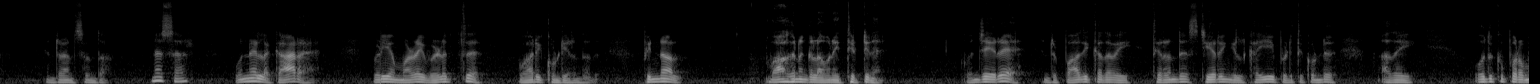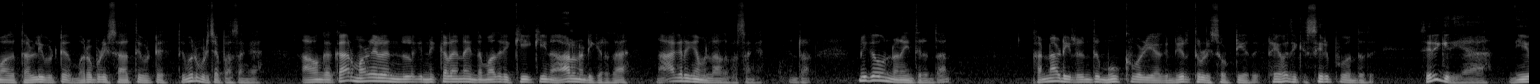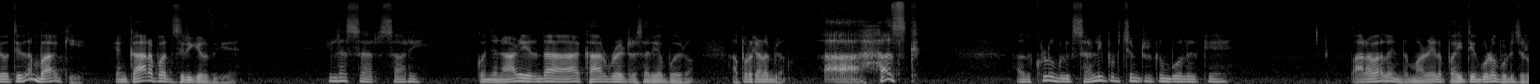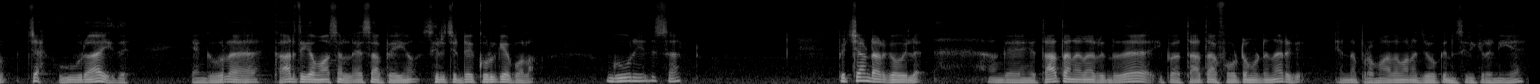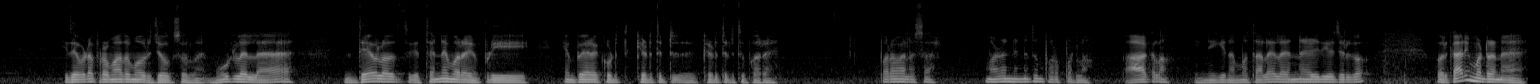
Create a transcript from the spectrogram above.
என்றான் சுந்தா. என்ன சார்? ஒன்றும் இல்லை காரை வெளியே மழை வெளுத்து வாரிக்கொண்டிருந்தது. பின்னால் வாகனங்கள் அவனை திட்டின. கொஞ்சம் இரு என்று பாதி கதவை திறந்து ஸ்டியரிங்கில் கையை பிடித்துக்கொண்டு அதை ஒதுக்குப்புறமாக தள்ளிவிட்டு மறுபடி சாத்திவிட்டு திமிர் பிடிச்ச பசங்க. அவங்க கார் மழையில் நில் நிற்கலைன்னா இந்த மாதிரி கீ கீன்னு ஆரன் அடிக்கிறதா? நாகரிகம் இல்லாத பசங்க என்றான். மிகவும் நினைந்திருந்தான். கண்ணாடியிலிருந்து மூக்கு வழியாக நீர்த்துளி சொட்டியது. ரேவதிக்கு சிரிப்பு வந்தது. சிரிக்கிறியா? நீ ஒத்தி தான் பாக்கி. என் காரை பார்த்து சிரிக்கிறதுக்கு. இல்லை சார் சாரி கொஞ்சம் நாள் இருந்தால் கார்பரேட்டர் சரியாக போயிடும். அப்புறம் கிளம்பிடும். ஹஸ்க்! அதுக்குள்ளே உங்களுக்கு சளி பிடிச்சுட்டு இருக்கும் போல இருக்கே. பரவாயில்ல இந்த மழையில் பைத்தியம் கூட பிடிச்சிரும். ச்சே ஊரா இது. எங்கள் ஊரில் கார்த்திகை மாதம் லேசாக பெய்யும். சிரிச்சுட்டே குறுக்கே போகலாம் உங்கள் ஊர் எது சார்? பிச்சாண்டார் கோவில். அங்கே எங்கள் தாத்தா நிலம் இருந்தது. இப்போ தாத்தா ஃபோட்டோ மட்டும்தான் இருக்குது என்ன பிரமாதமான ஜோக்குன்னு சிரிக்கிற நீயே? இதை விட பிரமாதமாக ஒரு ஜோக் சொல்லுவேன் மூடில் இல்லை இந்த தேவலோகத்துக்கு தென்னை மரம் எப்படி என் பேரை கொடுத்து கெடுத்துட்டு கெடுத்துடுத்து பாரு பரவாயில்ல சார். மழை நின்றுதும் புறப்படலாம். பார்க்கலாம். இன்றைக்கி நம்ம தலையில் என்ன எழுதி வச்சுருக்கோம் ஒரு காரியம் பண்ணுறேண்ணே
